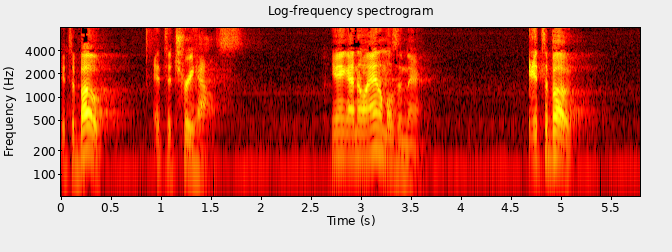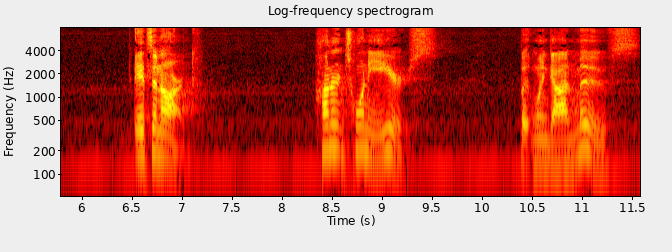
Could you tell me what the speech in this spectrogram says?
It's a boat, it's a tree house. You ain't got no animals in there. It's a boat, it's an ark. 120 years. But when God moves,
